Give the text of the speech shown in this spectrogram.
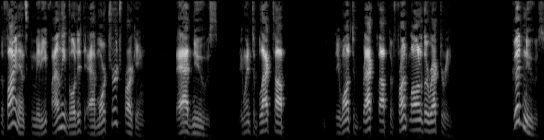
The finance committee finally voted to add more church parking. Bad news. They went to blacktop. They want to blacktop the front lawn of the rectory. Good news.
